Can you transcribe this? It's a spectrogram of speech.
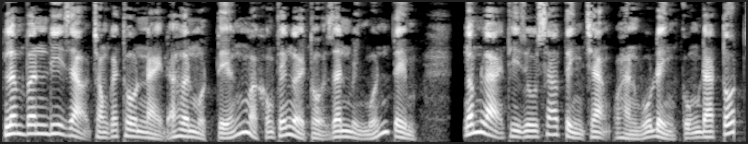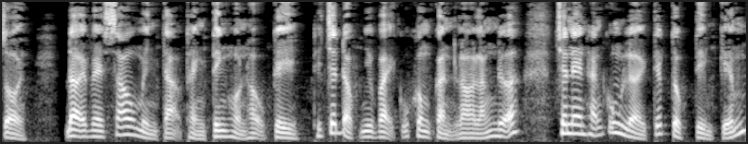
Lâm vân đi dạo trong cái thôn này đã hơn một tiếng mà không thấy người thổ dân mình muốn tìm. Ngẫm lại thì dù sao tình trạng của hàn vũ đình cũng đã tốt rồi đợi về sau mình tạo thành tinh hồn hậu kỳ thì chất độc như vậy cũng không cần lo lắng nữa, cho nên hắn cũng lười tiếp tục tìm kiếm.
